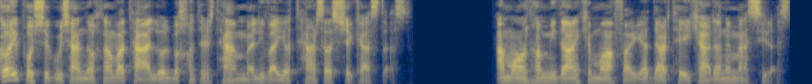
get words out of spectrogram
گاهی پشت گوش انداختن و تعلل به خاطر تنبلی و یا ترس از شکست است. اما آنها می‌دانند که موفقیت در طی کردن مسیر است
